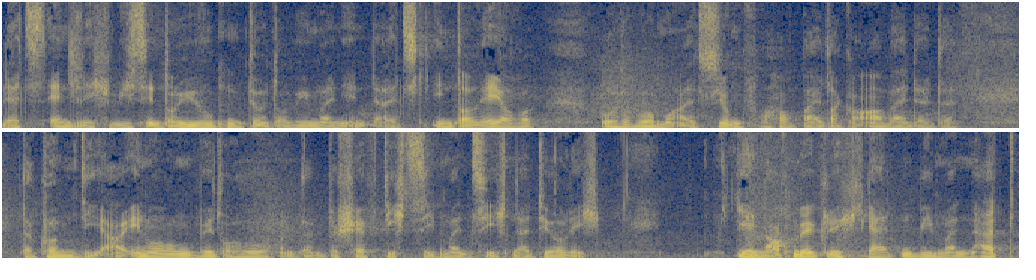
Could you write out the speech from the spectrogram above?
letztendlich, wie es in der Jugend oder wie man in, als in der Lehre oder wo man als Jungverarbeiter gearbeitet hat. Da kommen die Erinnerungen wieder hoch und dann beschäftigt man sich natürlich, je nach Möglichkeiten, wie man hat,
